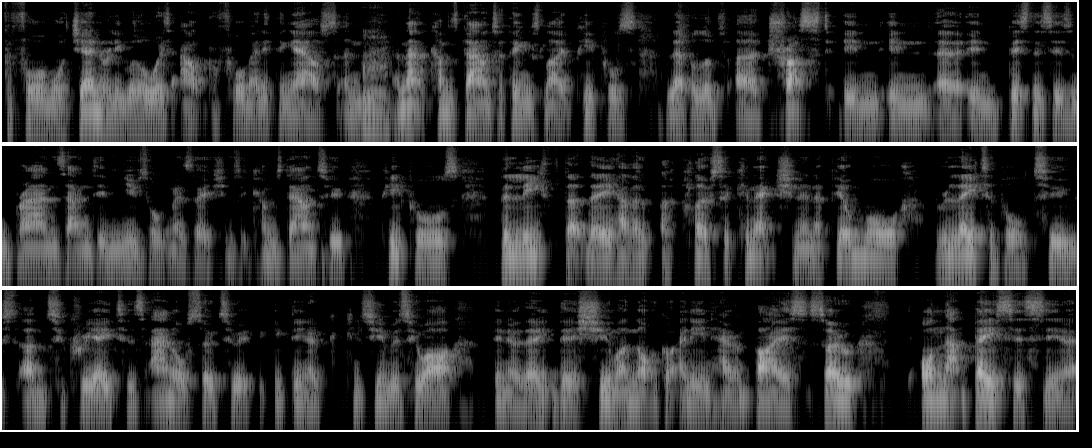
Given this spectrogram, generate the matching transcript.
perform or generally will always outperform anything else. And mm. and that comes down to things like people's level of uh, trust in in uh, in businesses and brands and in news organizations. It comes down to people's belief that they have a, a closer connection and feel more relatable to um, to creators and also to you know consumers who are you know they, they assume are not got any inherent bias. So on that basis, you know,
